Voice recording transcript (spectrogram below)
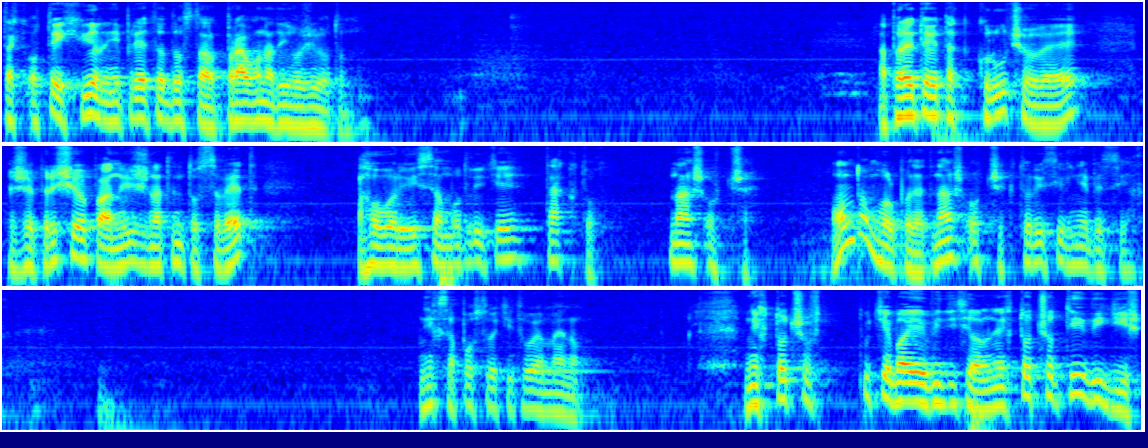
tak od tej chvíle nepriateľ dostal právo nad jeho životom. A preto je tak kľúčové, že prišiel Pán Ježiš na tento svet a hovorí, vy sa modlíte takto, náš Otče. On to mohol povedať, náš Otče, ktorý si v nebesiach. Nech sa posvetí tvoje meno. Nech to, čo u teba je viditeľné, nech to, čo ty vidíš,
